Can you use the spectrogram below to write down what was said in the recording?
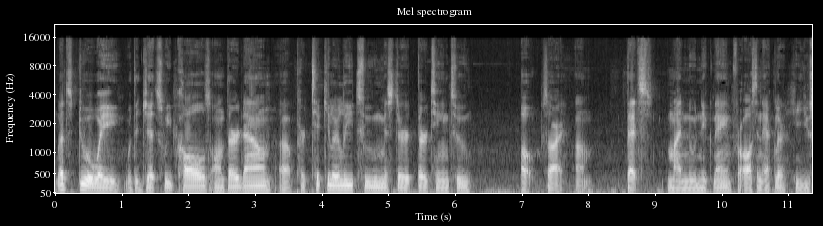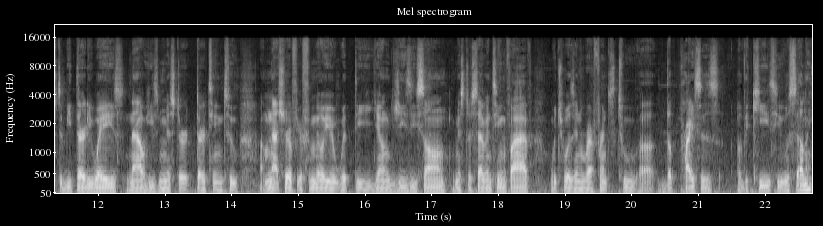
let's do away with the jet sweep calls on third down, uh, particularly to Mr. 13-2. Oh, sorry. Um, that's my new nickname for Austin Ekeler. He used to be 30 Ways. Now he's Mr. 13-2. I'm not sure if you're familiar with the Young Jeezy song, Mr. 17-5, which was in reference to uh, the prices of the keys he was selling.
